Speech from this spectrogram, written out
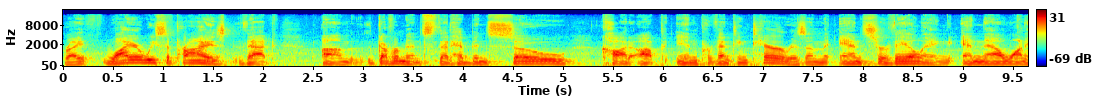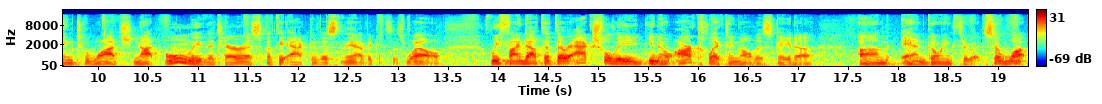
right? Why are we surprised that um, governments that have been so caught up in preventing terrorism and surveilling and now wanting to watch not only the terrorists but the activists and the advocates as well, we find out that they're actually, you know, are collecting all this data um, and going through it. So what,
